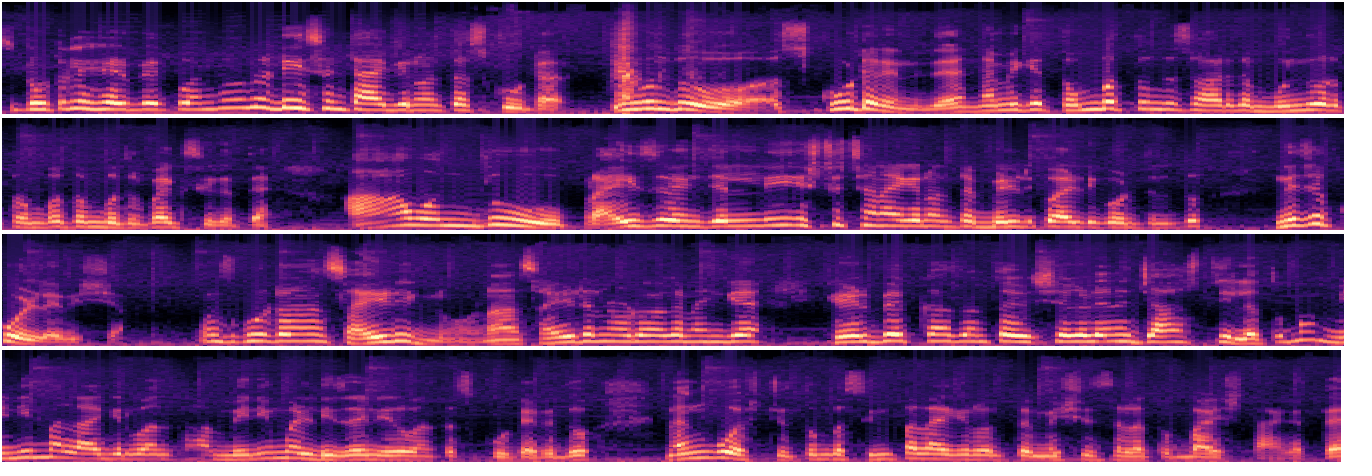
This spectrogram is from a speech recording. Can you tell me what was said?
ಸೊ ಟೋಟಲಿ ಹೇಳಬೇಕು ಅಂದ್ರೆ ಒಂದು ಡೀಸೆಂಟ್ ಆಗಿರುವಂಥ ಸ್ಕೂಟರ್ ಈ ಒಂದು ಸ್ಕೂಟರ್ ಏನಿದೆ, ನಮಗೆ ತೊಂಬತ್ತೊಂದು ಸಾವಿರದ ಮುನ್ನೂರ ತೊಂಬತ್ತೊಂಬತ್ತು ರೂಪಾಯಿಗೆ ಸಿಗುತ್ತೆ. ಆ ಒಂದು ಪ್ರೈಸ್ ರೇಂಜಲ್ಲಿ ಇಷ್ಟು ಚೆನ್ನಾಗಿರುವಂಥ ಬಿಲ್ಡ್ ಕ್ವಾಲಿಟಿ ಕೊಡ್ತಿರೋದು ನಿಜಕ್ಕೂ ಒಳ್ಳೆ ವಿಷಯ. ಒಂದು ಸ್ಕೂಟರ್ನ ಸೈಡಿಗೆ ನೋಡೋಣ. ಸೈಡಲ್ಲಿ ನೋಡುವಾಗ ನನಗೆ ಹೇಳಬೇಕಾದಂಥ ವಿಷಯಗಳೇನು ಜಾಸ್ತಿ ಇಲ್ಲ. ತುಂಬ ಮಿನಿಮಲ್ ಆಗಿರುವಂತಹ ಮಿನಿಮಲ್ ಡಿಸೈನ್ ಇರುವಂಥ ಸ್ಕೂಟರ್ ಇದು. ನನಗೂ ಅಷ್ಟೇ. ತುಂಬ ಸಿಂಪಲ್ ಆಗಿರುವಂಥ ಮೆಷಿನ್ಸ್ ಎಲ್ಲ ತುಂಬ ಇಷ್ಟ ಆಗುತ್ತೆ.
